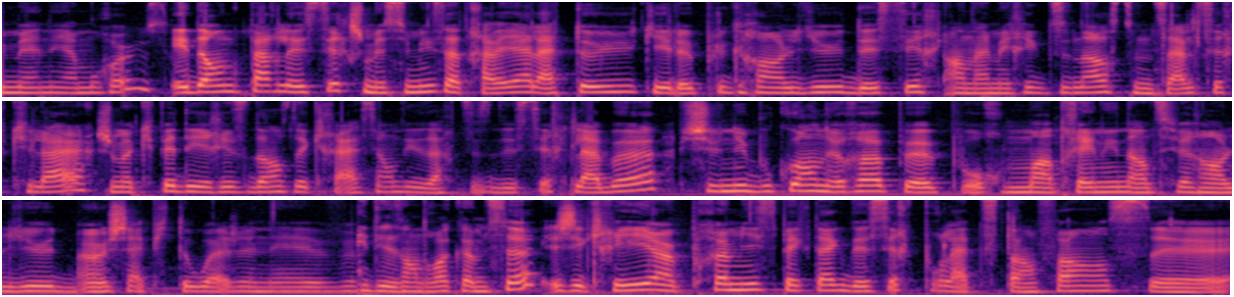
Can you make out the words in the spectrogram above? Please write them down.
humaine et amoureuse. Et donc, par le cirque, je me suis mise à travailler à la TEU, qui est le plus grand lieu de cirque en Amérique du Nord. C'est une salle circulaire. Je m'occupais des résidences de création des artistes de cirque là-bas. je suis venue beaucoup en Europe euh, pour m'entraîner dans différents lieux, un chapiteau à Genève et des endroits comme ça. J'ai créé un premier spectacle de cirque pour la petite enfance euh,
